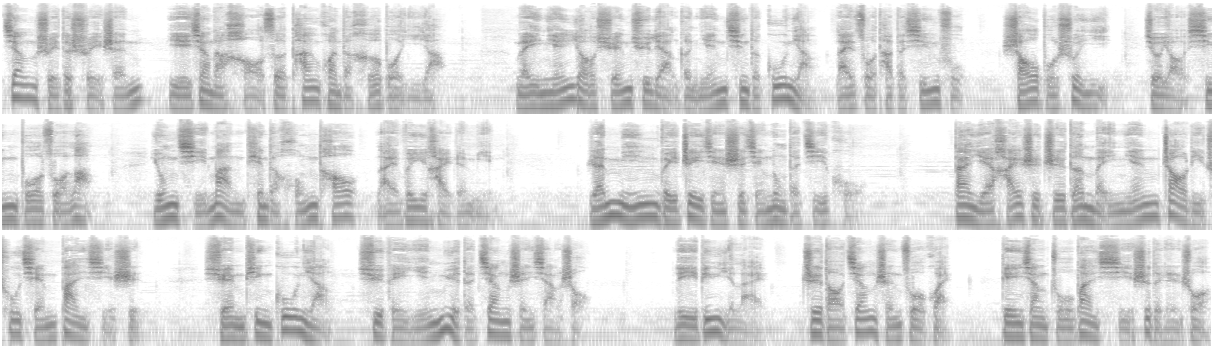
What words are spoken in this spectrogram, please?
江水的水神也像那好色贪欢的河伯一样，每年要选取两个年轻的姑娘来做他的心腹。稍不顺意，就要兴波作浪，涌起漫天的洪涛来危害人民。人民为这件事情弄得极苦，但也还是只得每年照例出钱办喜事，选聘姑娘去给淫虐的江神享受。李冰一来，知道江神作怪，便向主办喜事的人说：“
